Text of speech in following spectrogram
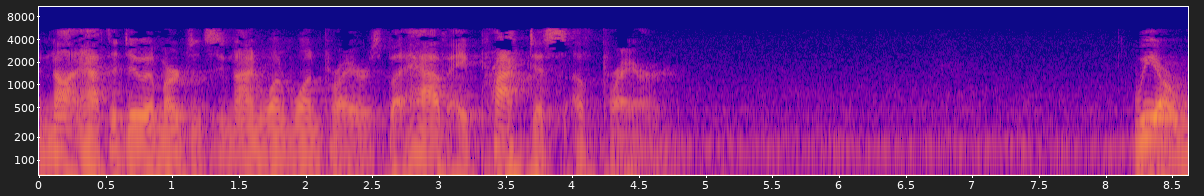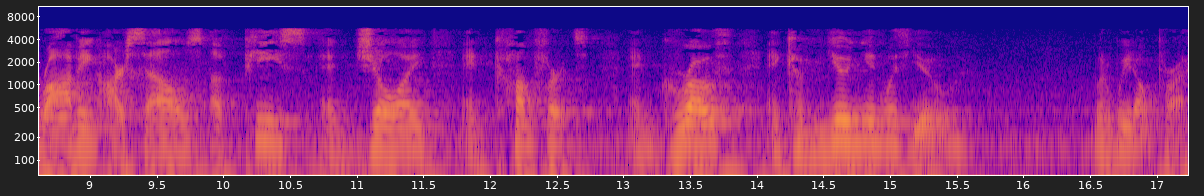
and not have to do emergency 911 prayers, but have a practice of prayer. We are robbing ourselves of peace and joy and comfort and growth and communion with you when we don't pray.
